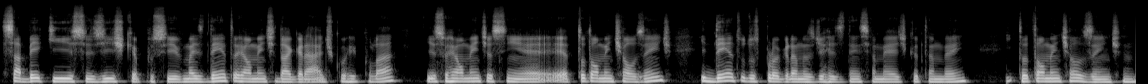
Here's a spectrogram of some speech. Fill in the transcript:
saber que isso existe, que é possível, mas dentro realmente da grade curricular, isso realmente assim é, é totalmente ausente e dentro dos programas de residência médica também totalmente ausente. Né?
